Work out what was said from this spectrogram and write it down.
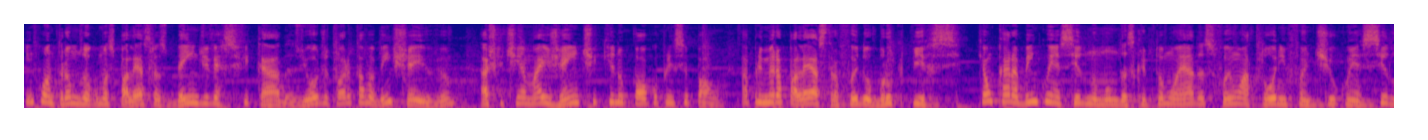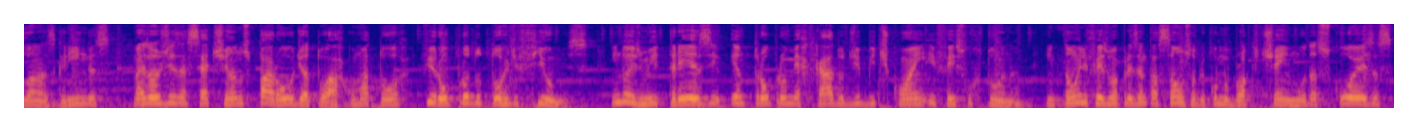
encontramos algumas palestras bem diversificadas e o auditório estava bem cheio, viu? Acho que tinha mais gente que no palco principal. A primeira palestra foi do Brooke Pierce, que é um cara bem conhecido no mundo das criptomoedas, foi um ator infantil conhecido lá nas gringas, mas aos 17 anos parou de atuar como ator, virou produtor de filmes. Em 2013, entrou para o mercado de Bitcoin e fez fortuna. Então ele fez uma apresentação sobre como o blockchain muda as coisas,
